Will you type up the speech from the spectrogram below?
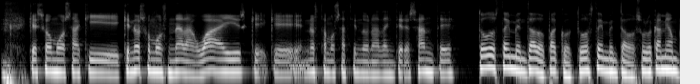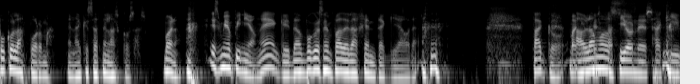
que somos aquí, que no somos nada guays, que, que no estamos haciendo nada interesante. Todo está inventado, Paco, todo está inventado, solo cambia un poco la forma en la que se hacen las cosas. Bueno, es mi opinión, ¿eh? que tampoco se enfade la gente aquí ahora. Paco, manifestaciones aquí.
